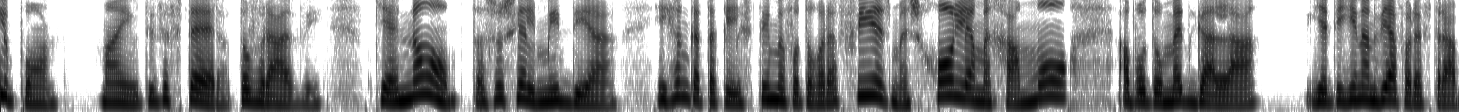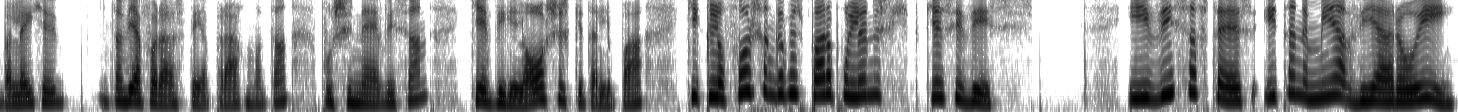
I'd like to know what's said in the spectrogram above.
λοιπόν Μαΐου, τη Δευτέρα, το βράδυ, και ενώ τα social media είχαν κατακλειστεί με φωτογραφίες, με σχόλια, με χαμό από το Met Gala, γιατί γίνανε διάφορα ευτράπαλα, είχε, ήταν διάφορα αστεία πράγματα που συνέβησαν και δηλώσεις κτλ. Κυκλοφόρησαν κάποιες πάρα πολύ ανησυχητικές ειδήσεις. Οι ειδήσεις αυτές ήταν μια διαρροή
